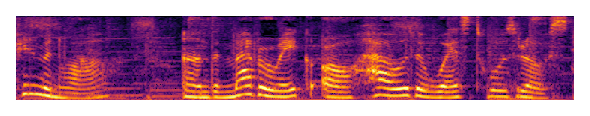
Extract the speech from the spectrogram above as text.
Film Noir, and Maverick or How the West Was Lost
